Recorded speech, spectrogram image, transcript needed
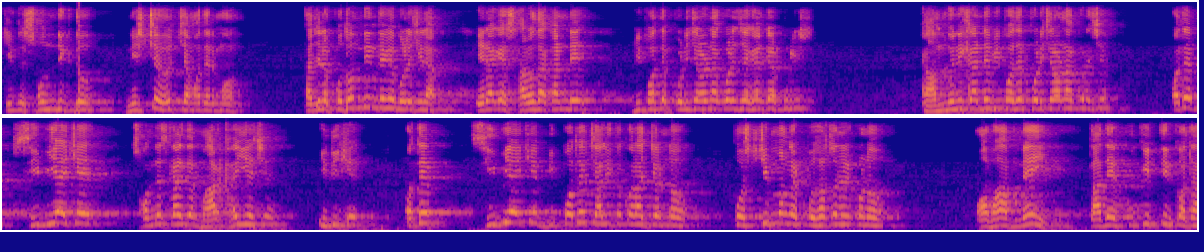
কিন্তু সন্দিগ্ধ নিশ্চয় হচ্ছে আমাদের মন। তার জন্য প্রথম দিন থেকে বলেছিলাম, এর আগে সারদা কাণ্ডে বিপদে পরিচালনা করেছে এখানকার পুলিশ। কামদুনি কাণ্ডে বিপদে পরিচালনা করেছে। অতএব সিবিআইকে সন্দেশকারীদের মার খাইয়েছে ইডিকে অতএব সিবিআইকে বিপদে চালিত করার জন্য পশ্চিমবঙ্গের প্রশাসনের কোনো অভাব নেই। তাদের কুকীর্তির কথা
